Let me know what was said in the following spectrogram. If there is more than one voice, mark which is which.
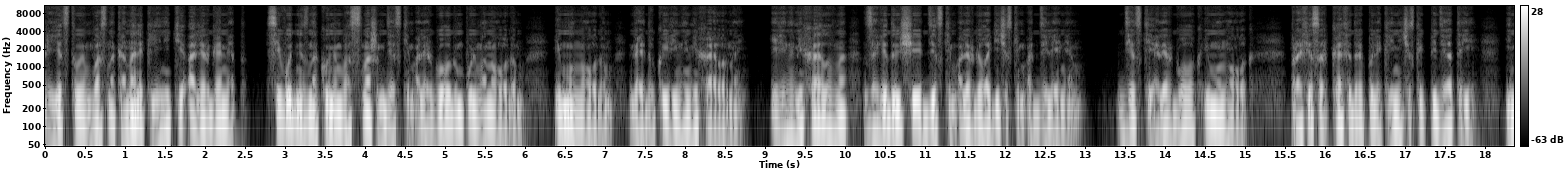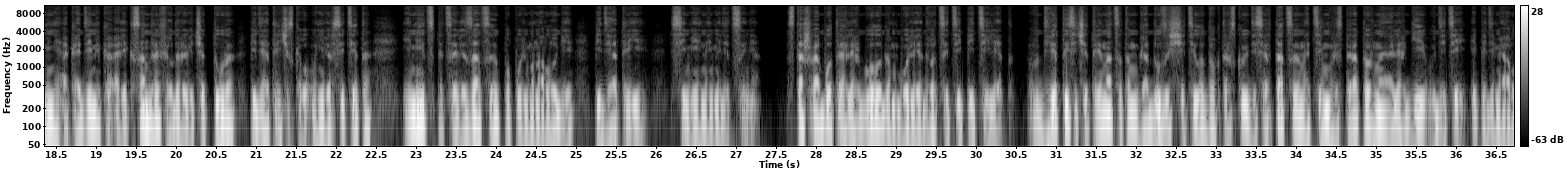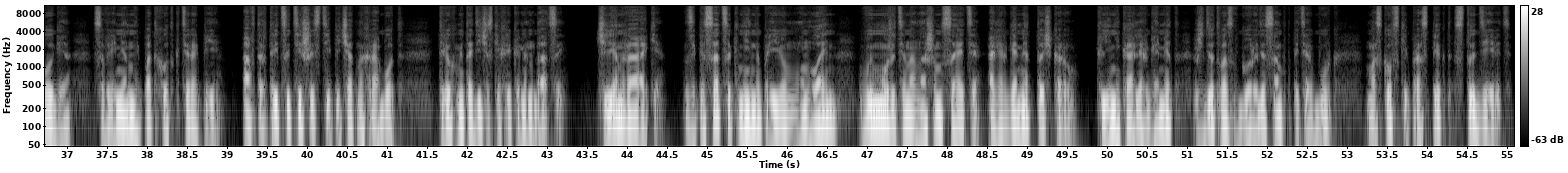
Speaker 1: Приветствуем вас на канале клиники Аллергомед. Сегодня знакомим вас с нашим детским аллергологом-пульмонологом, иммунологом, Гайдук Ириной Михайловной. Ирина Михайловна, заведующая детским аллергологическим отделением. Детский аллерголог-иммунолог, профессор кафедры поликлинической педиатрии, имени академика Александра Федоровича Тура, педиатрического университета, имеет специализацию по пульмонологии, педиатрии, семейной медицине. Стаж работы аллергологом более 25 лет. В 2013 году защитила докторскую диссертацию на тему респираторной аллергии у детей, эпидемиология, современный подход к терапии. Автор 36 печатных работ, трех методических рекомендаций. Член РААКи. Записаться к ней на прием онлайн, вы можете на нашем сайте allergomed.ru. Клиника Аллергомед ждет вас в городе Санкт-Петербург, Московский проспект 109.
